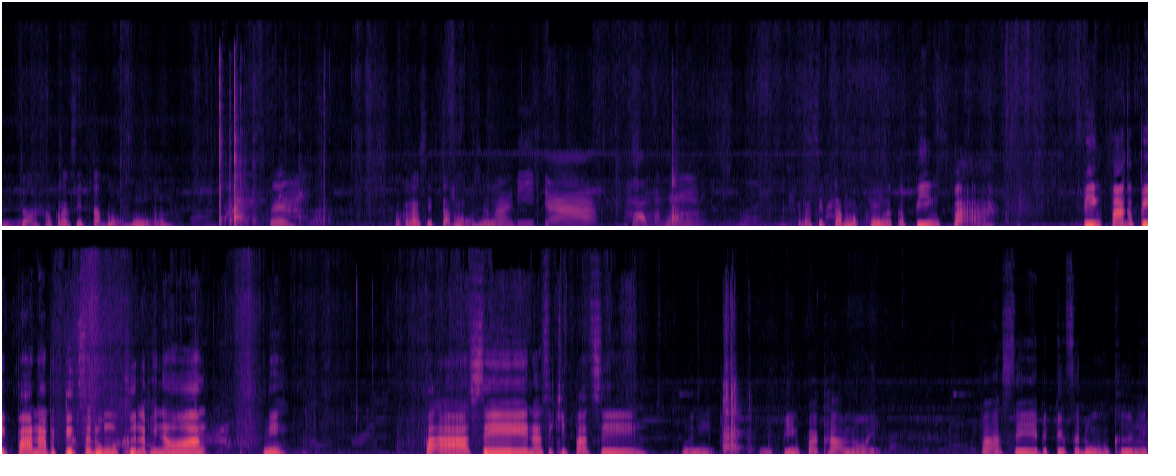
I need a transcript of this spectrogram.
นี่จ้าเขากำลังสิตับมะฮุ่งแตงเขากำลังสิตับมะสฮุ่งบายดีจ้ากล่องมะฮงกำลังสิตับมะฮุ่งแล้วก็ปิ้งปลา ปิ้งปลากับปิ้งปลาน้าไปตึกสะดุ้งมาขึ้นแล้วพี่น้อง นี่ปลาเซนางสิคิดปลาเซมื่อนี้นี่ปิ้งปลาขาวหน่อยปลาเซไปตึกสะดุ้งเมื่อคืนนี่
